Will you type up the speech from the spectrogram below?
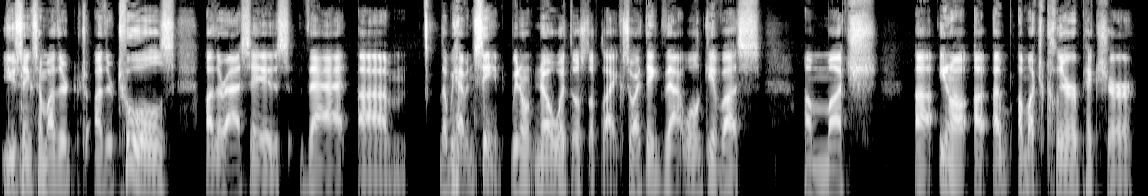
using some other other tools, other assays that um, that we haven't seen. We don't know what those look like. So I think that will give us a much, uh, you know, a, a, much clearer picture,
